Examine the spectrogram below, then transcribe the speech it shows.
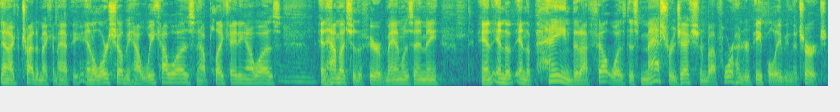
and I tried to make them happy. And the Lord showed me how weak I was, and how placating I was, and how much of the fear of man was in me, and and the and the pain that I felt was this mass rejection by 400 people leaving the church,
